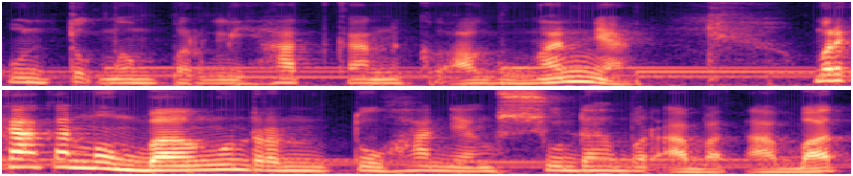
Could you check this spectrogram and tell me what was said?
untuk memperlihatkan keagungannya. Mereka akan membangun rentuhan yang sudah berabad-abad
